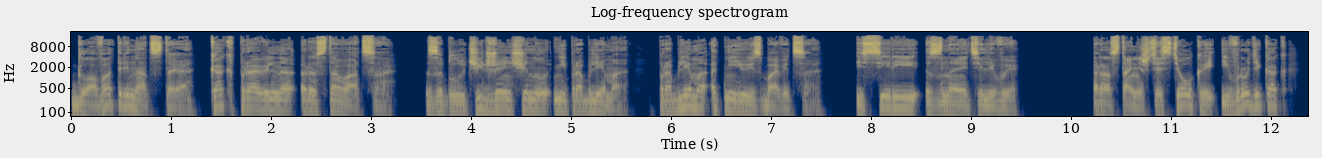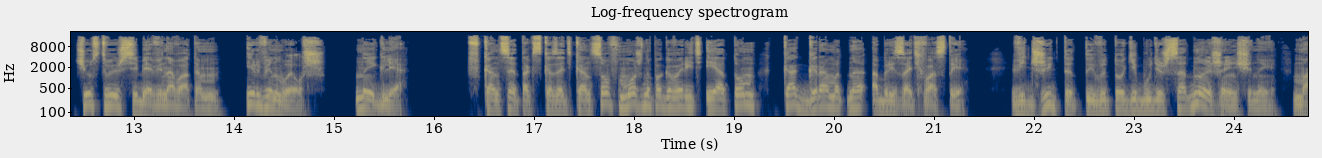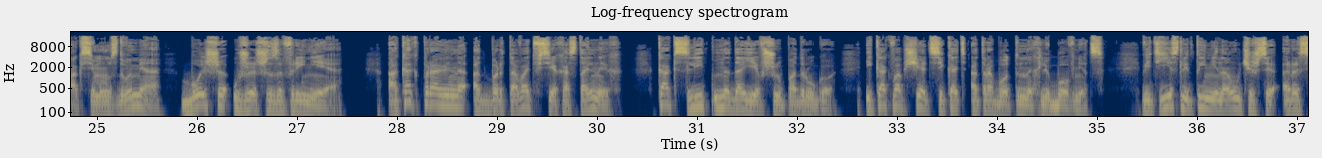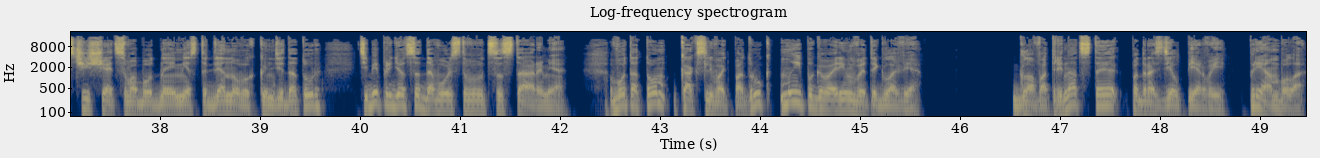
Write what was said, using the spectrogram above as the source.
Глава 13. Как правильно расставаться? Заполучить женщину не проблема. Проблема от нее избавиться. Из серии «Знаете ли вы?». Расстанешься с тёлкой и вроде как чувствуешь себя виноватым. Ирвин Уэлш. На игле. В конце, так сказать, концов можно поговорить и о том, как грамотно обрезать хвосты. Ведь жить-то ты в итоге будешь с одной женщиной, максимум с двумя, больше уже шизофрения. А как правильно отбортовать всех остальных? Как слить надоевшую подругу? И как вообще отсекать отработанных любовниц? Ведь если ты не научишься расчищать свободное место для новых кандидатур, тебе придется довольствоваться старыми. Вот о том, как сливать подруг, мы и поговорим в этой главе. Глава 13, подраздел 1. Преамбула.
